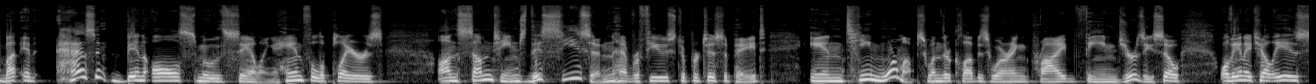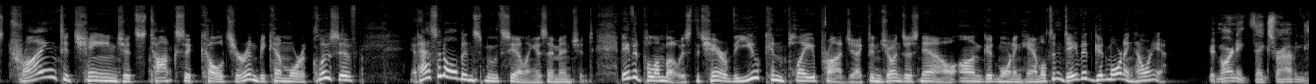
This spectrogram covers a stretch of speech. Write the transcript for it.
But it hasn't been all smooth sailing. A handful of players on some teams this season have refused to participate in team warm-ups when their club is wearing pride-themed jerseys. So, while the NHL is trying to change its toxic culture and become more inclusive, it hasn't all been smooth sailing, as I mentioned. David Palumbo is the chair of the You Can Play project and joins us now on Good Morning Hamilton. David, good morning. How are you? Good morning. Thanks for having me.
